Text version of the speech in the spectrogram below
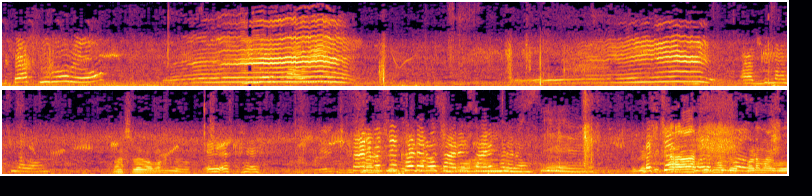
बेटा क्यों रो रहे हो ये मेरे खाए। आप भी मास्क लगाओ मास्क लगा मास्क लगा। सारे बच्चे खड़े रहो सारे सारे खड़े रहो। बच्चों पड़ मार वो।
